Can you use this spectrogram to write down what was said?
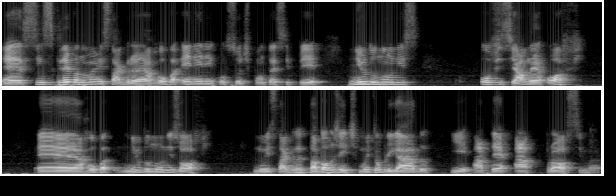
É, se inscreva no meu Instagram, arroba nnconsult.sp. Nildo Nunes oficial, né? Off. É, arroba Nildo Nunes off no Instagram. Tá bom, gente? Muito obrigado e até a próxima.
